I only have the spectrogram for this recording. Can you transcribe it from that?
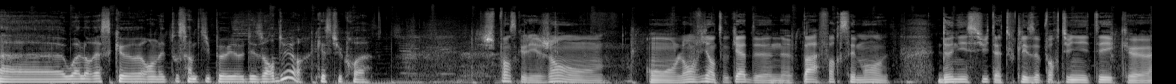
euh, Ou alors est-ce qu'on est tous un petit peu des ordures? Qu'est-ce que tu crois? Je pense que les gens ont l'envie en tout cas de ne pas forcément donner suite à toutes les opportunités que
